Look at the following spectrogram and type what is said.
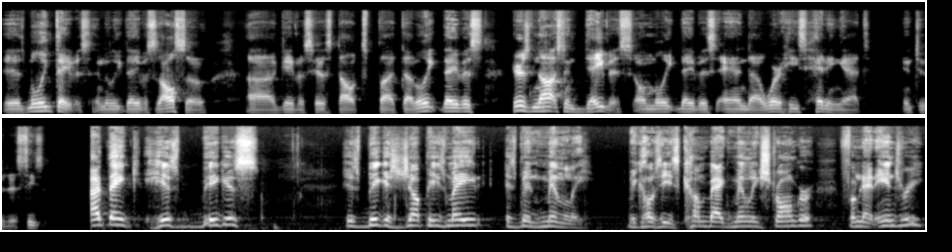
is Malik Davis, and Malik Davis also uh, gave us his thoughts. But uh, Malik Davis, here's Knox and Davis on Malik Davis and uh, where he's heading at into this season. I think his biggest his biggest jump he's made has been mentally because he's come back mentally stronger from that injury,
